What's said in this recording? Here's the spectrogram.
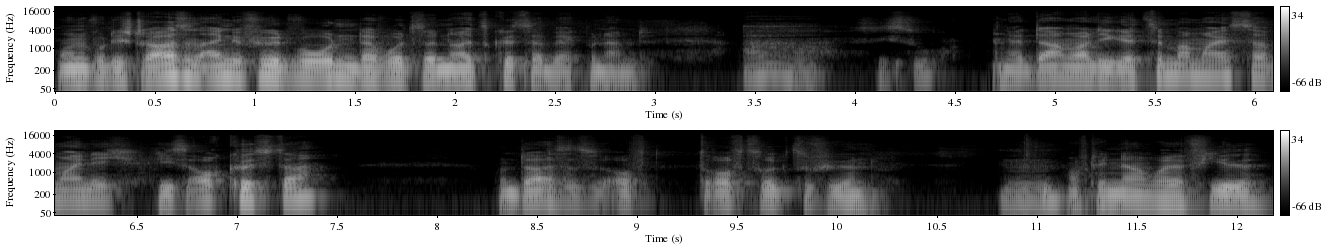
Und wo die Straßen eingeführt wurden, da wurde es dann als Küsterberg benannt. Ah, siehst du? Der damalige Zimmermeister, meine ich, hieß auch Küster. Und da ist es auf, darauf zurückzuführen, Mhm. auf den Namen, weil er viel.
